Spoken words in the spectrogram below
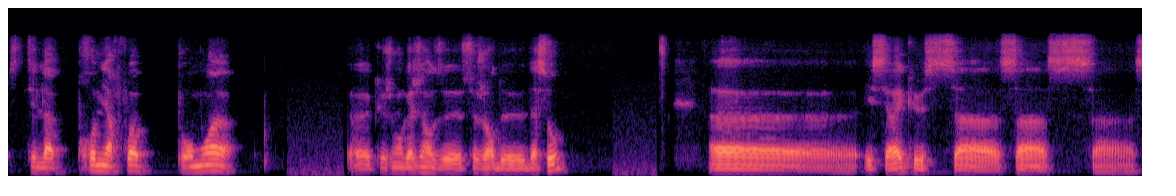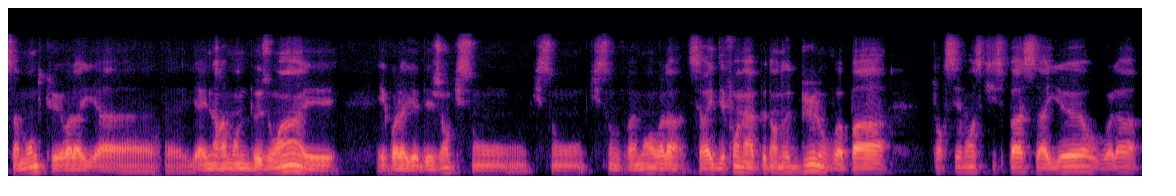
C'était la première fois pour moi euh, que je m'engageais dans ce, genre d'assaut. Euh, et c'est vrai que ça, montre que voilà, il y a, y a énormément de besoins et, et voilà, il y a des gens qui sont, qui sont, qui sont vraiment voilà. C'est vrai que des fois on est un peu dans notre bulle, on voit pas forcément ce qui se passe ailleurs, voilà.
